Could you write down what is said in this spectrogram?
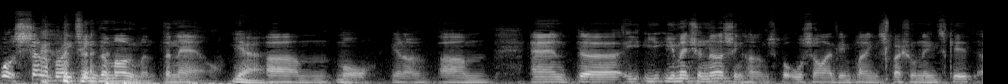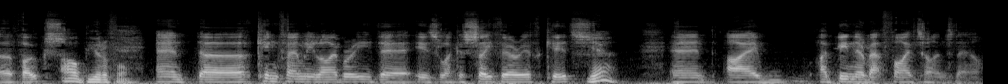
well, celebrating the moment, the now. Yeah. Um, more, you know. Um, and uh, you mentioned nursing homes, but also I've been playing special needs kid uh, folks. Oh, beautiful. And uh, King Family Library, there is like a safe area for kids. Yeah. And I, I've been there about five times now.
